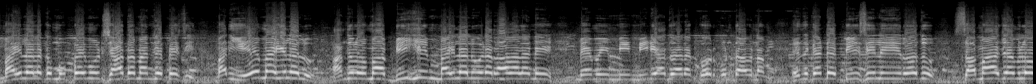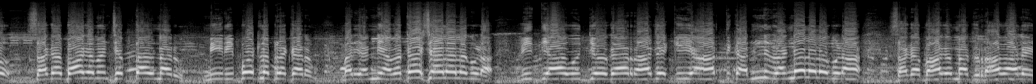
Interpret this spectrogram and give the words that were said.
మహిళలకు ముప్పై మూడు శాతం అని చెప్పేసి మరి ఏ మహిళలు? అందులో మా బీసీ మహిళలు కూడా రావాలని మేము మీ మీడియా ద్వారా కోరుకుంటా ఉన్నాం. ఎందుకంటే బీసీలు ఈరోజు సమాజంలో సగభాగం అని చెప్తా ఉన్నారు. మీ రిపోర్ట్ల ప్రకారం. మరి అన్ని అవకాశాలలో కూడా విద్య ఉద్యోగ రాజకీయ ఆర్థిక అన్ని రంగాలలో కూడా సగభాగం మాకు రావాలి.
